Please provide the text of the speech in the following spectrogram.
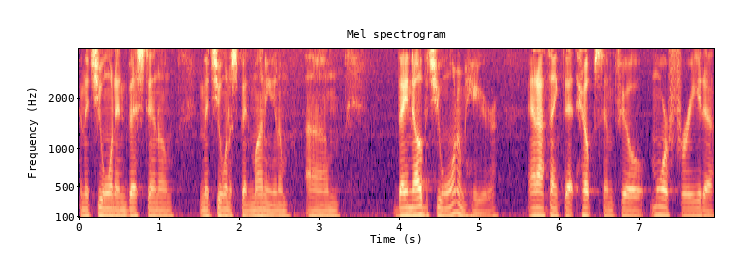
and that you want to invest in them and that you want to spend money in them, um, they know that you want them here, and I think that helps them feel more free to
